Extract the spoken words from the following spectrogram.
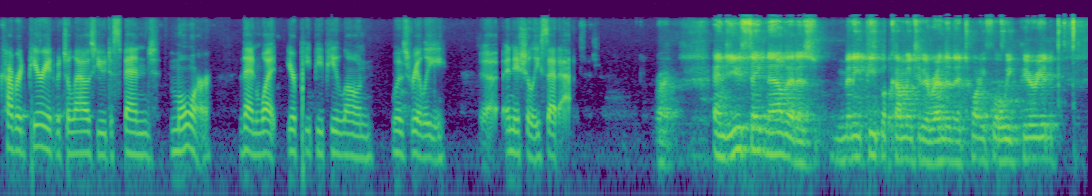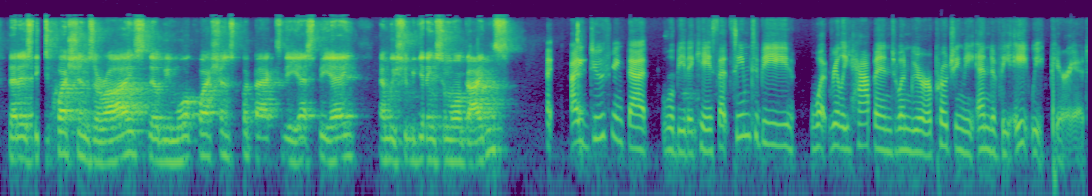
covered period, which allows you to spend more than what your PPP loan was really uh, initially set at. Right. And do you think now that as many people coming to their end of the 24 week period, that as these questions arise, there'll be more questions put back to the SBA and we should be getting some more guidance? I, I do think that will be the case. That seemed to be what really happened when we were approaching the end of the eight week period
